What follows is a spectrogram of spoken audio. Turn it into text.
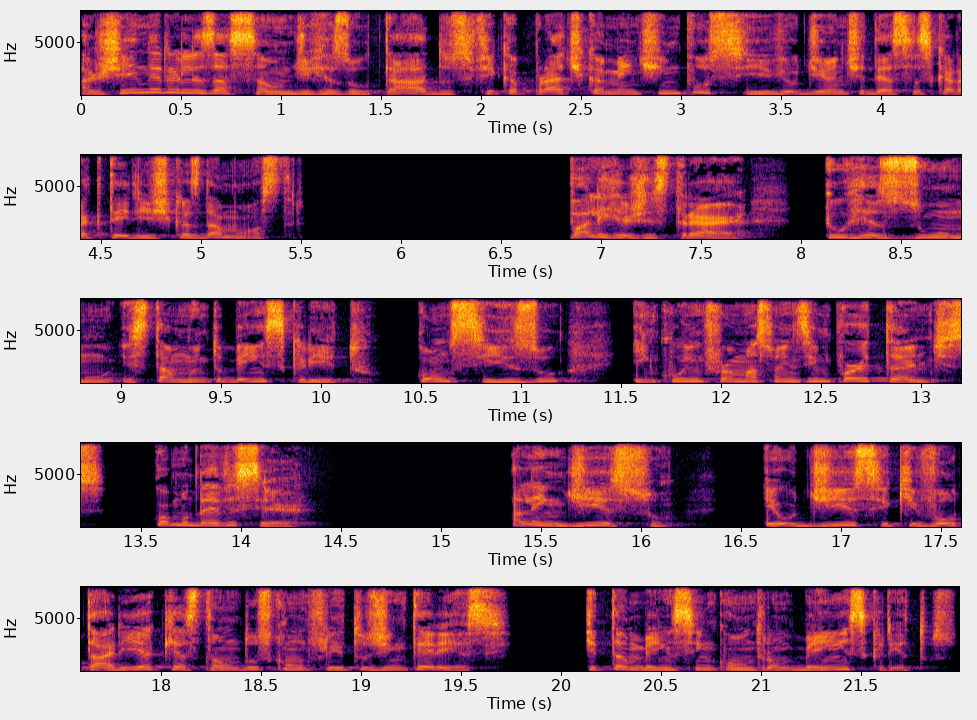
A generalização de resultados fica praticamente impossível diante dessas características da amostra. Vale registrar que o resumo está muito bem escrito, conciso e com informações importantes, como deve ser. Além disso, eu disse que voltaria à questão dos conflitos de interesse, que também se encontram bem escritos.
